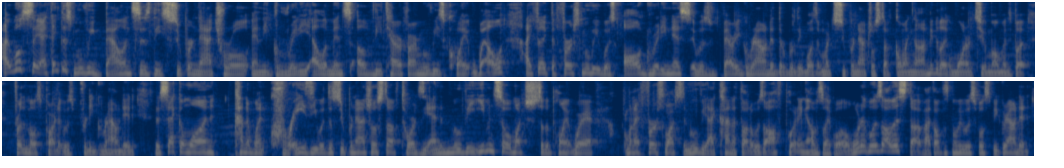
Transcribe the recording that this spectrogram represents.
I will say i think this movie balances the supernatural and the gritty elements of the terrifier movies quite well I feel like the first movie was all grittiness. It was very grounded. There really wasn't much supernatural stuff going on. Maybe like one or two moments, but for the most part, it was pretty grounded. The second one kind of went crazy with the supernatural stuff towards the end of the movie, even so much to the point where when I first watched the movie, I kind of thought it was off-putting. I was like, well, what was all this stuff? I thought this movie was supposed to be grounded,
